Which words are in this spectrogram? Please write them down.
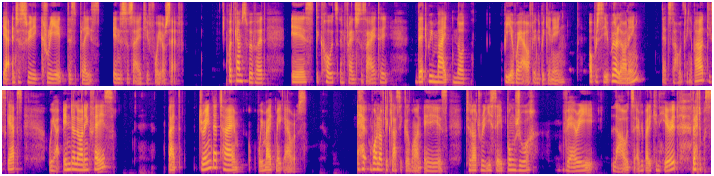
yeah, and just really create this place in the society for yourself. What comes with it is the codes in French society that we might not be aware of in the beginning. Obviously, we're learning. That's the whole thing about these gaps. We are in the learning phase, but during that time, we might make errors. one of the classical one is to not really say bonjour very loud so everybody can hear it. That was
